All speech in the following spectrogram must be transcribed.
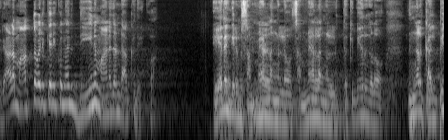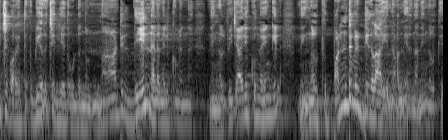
ഒരാളെ മാത്രവൽക്കരിക്കുന്നതിന് ദീന് മാനദണ്ഡം ആക്കാതിരിക്കുക ഏതെങ്കിലും സമ്മേളനങ്ങളിലോ സമ്മേളനങ്ങളിൽ തെക്കുബീറുകളോ നിങ്ങൾ കൽപ്പിച്ച് കുറെ തെക്കുബീർ ചെല്ലിയത് കൊണ്ടൊന്നും നാട്ടിൽ ദീൻ നിലനിൽക്കുമെന്ന് നിങ്ങൾ വിചാരിക്കുന്നുവെങ്കിൽ നിങ്ങൾക്ക് പണ്ട് വിഡ്ഢികളായി നടന്നിരുന്ന നിങ്ങൾക്ക്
